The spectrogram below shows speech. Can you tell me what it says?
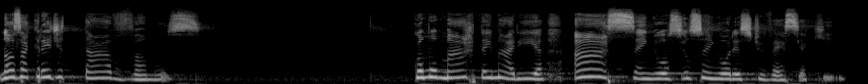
nós acreditávamos, como Marta e Maria: Ah, Senhor, se o Senhor estivesse aqui.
